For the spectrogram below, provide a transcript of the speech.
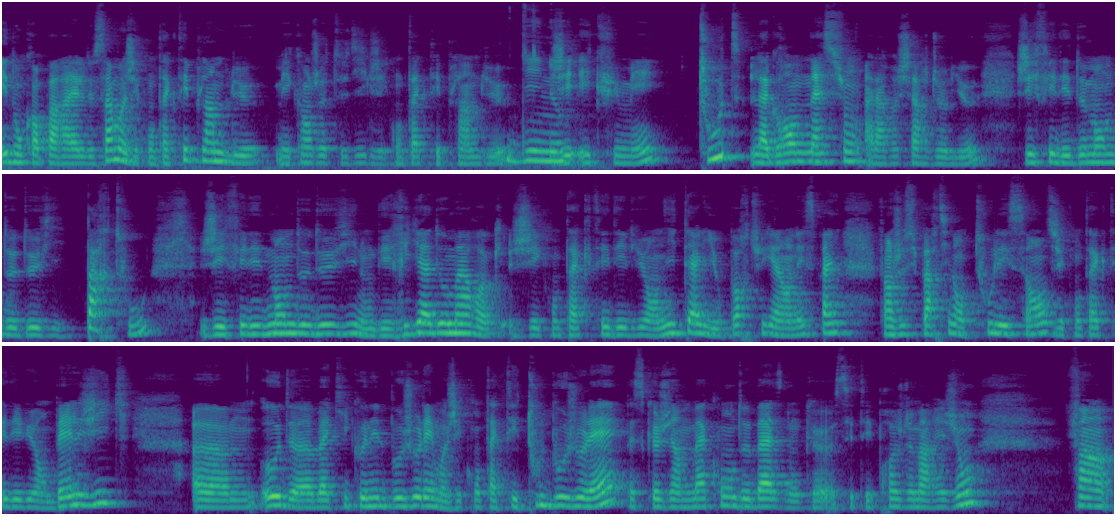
et donc en parallèle de ça, moi j'ai contacté plein de lieux. Mais quand je te dis que j'ai contacté plein de lieux, j'ai écumé toute la grande nation à la recherche de lieux. J'ai fait des demandes de devis partout. J'ai fait des demandes de devis, donc des riades au Maroc. J'ai contacté des lieux en Italie, au Portugal, en Espagne. Enfin, je suis partie dans tous les sens. J'ai contacté des lieux en Belgique. Euh, Aude, bah, qui connaît le Beaujolais, moi j'ai contacté tout le Beaujolais parce que je viens de Mâcon de base, donc euh, c'était proche de ma région. Enfin,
